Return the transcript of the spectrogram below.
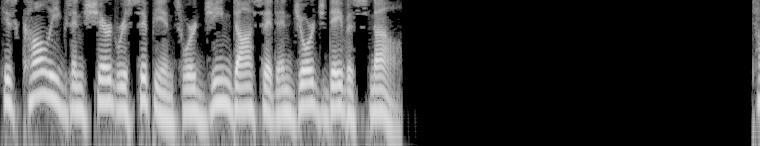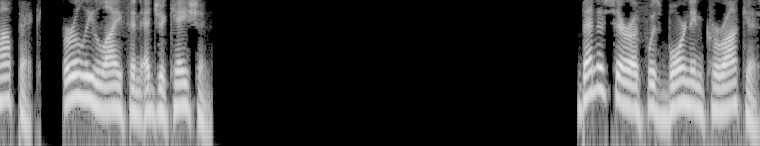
His colleagues and shared recipients were Jean Dausset and George Davis Snell. Early life and education Benacerraf was born in Caracas,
